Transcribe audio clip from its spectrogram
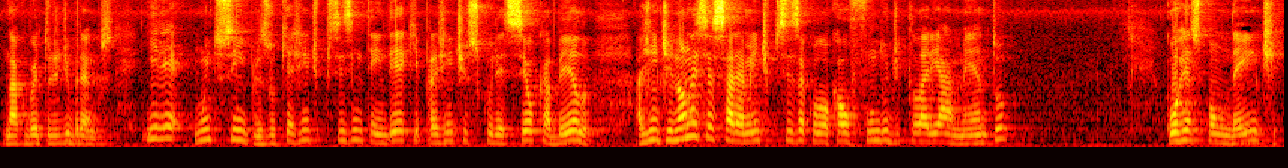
na cobertura de brancos. E ele é muito simples. O que a gente precisa entender é que para a gente escurecer o cabelo, a gente não necessariamente precisa colocar o fundo de clareamento correspondente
